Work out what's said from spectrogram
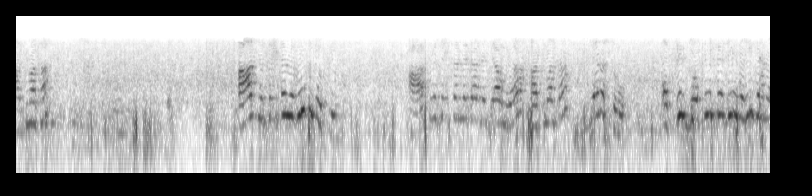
आत्मा का? आत्म चैतन्य रूप ज्योति आत्म चैतन्य का क्या हुआ? आत्मा का ज्ञान स्वरूप और फिर ज्योति से भी वही ज्ञान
